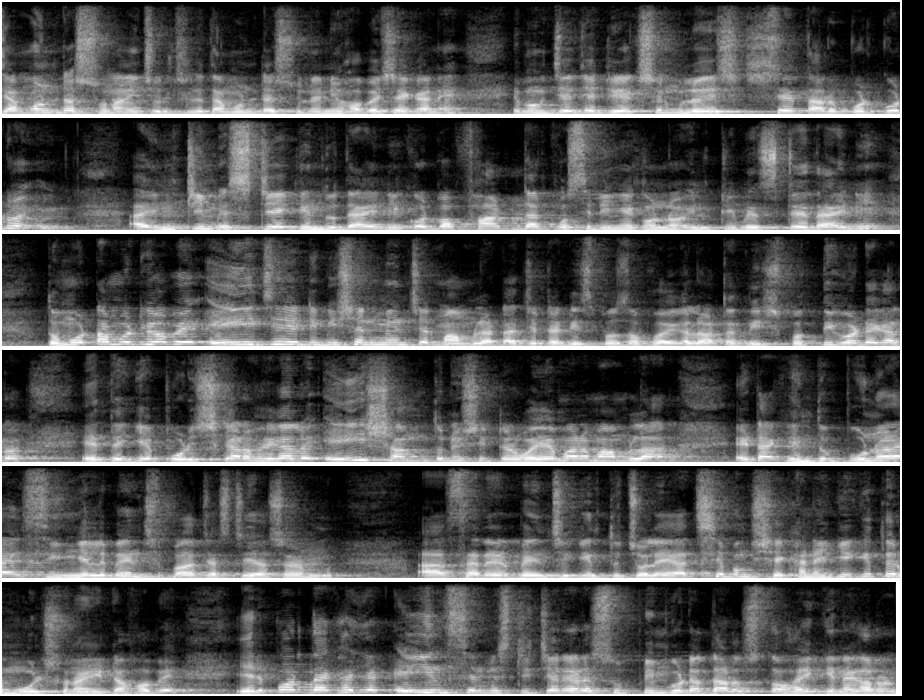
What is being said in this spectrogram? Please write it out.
যেমনটা শুনানি চলছিল, তেমনটা শুনানি হবে সেখানে। এবং যে যে ডিরেকশনগুলো এসছে, তার উপর কোনো ইন্টিম স্টে কিন্তু দেয়নি কোর্ট বা ফার্দার প্রসিডিংয়ে কোনো ইন্টিম স্টে দেয়নি। তো মোটামুটিভাবে এই যে ডিভিশন বেঞ্চের মামলাটা যেটা ডিসপোজ অফ হয়ে গেল, অর্থাৎ নিষ্পত্তি ঘটে গেল, এতে গিয়ে পরিষ্কার হয়ে গেল, এই শান্তনু সিটের ওয়েমার মামলা, এটা কিন্তু পুনরায় সিঙ্গেল বেঞ্চ বা জাস্টিস আসাম স্যারের বেঞ্চে কিন্তু চলে যাচ্ছে এবং সেখানে গিয়ে কিন্তু এর মূল শুনানিটা হবে। এরপর দেখা যাক এই ইন সার্ভিস টিচারেরা সুপ্রিম কোর্টের দ্বারস্থ হয় কিনা, কারণ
